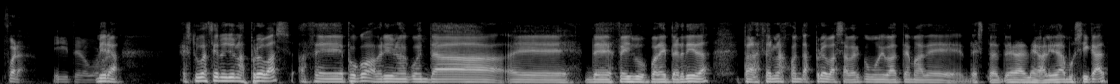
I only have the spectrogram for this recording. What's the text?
fuera y te lo Mira, Estuve haciendo yo unas pruebas hace poco, abrí una cuenta eh, de Facebook por ahí perdida para hacer unas cuantas pruebas, a ver cómo iba el tema de, la legalidad musical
